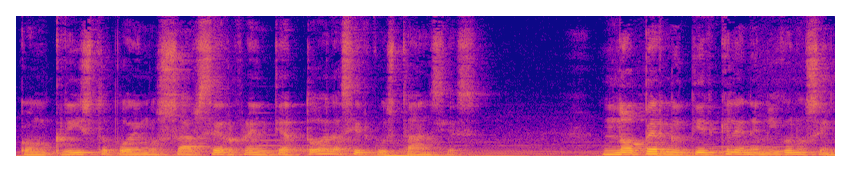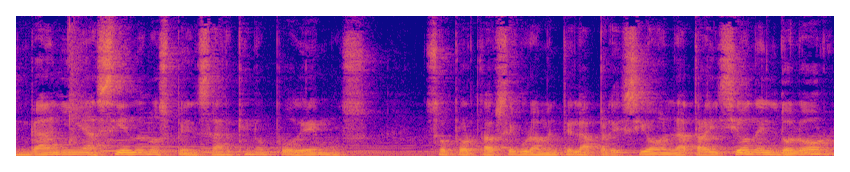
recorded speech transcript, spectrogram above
Con Cristo podemos hacer frente a todas las circunstancias. No permitir que el enemigo nos engañe haciéndonos pensar que no podemos soportar seguramente la presión, la traición, el dolor.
